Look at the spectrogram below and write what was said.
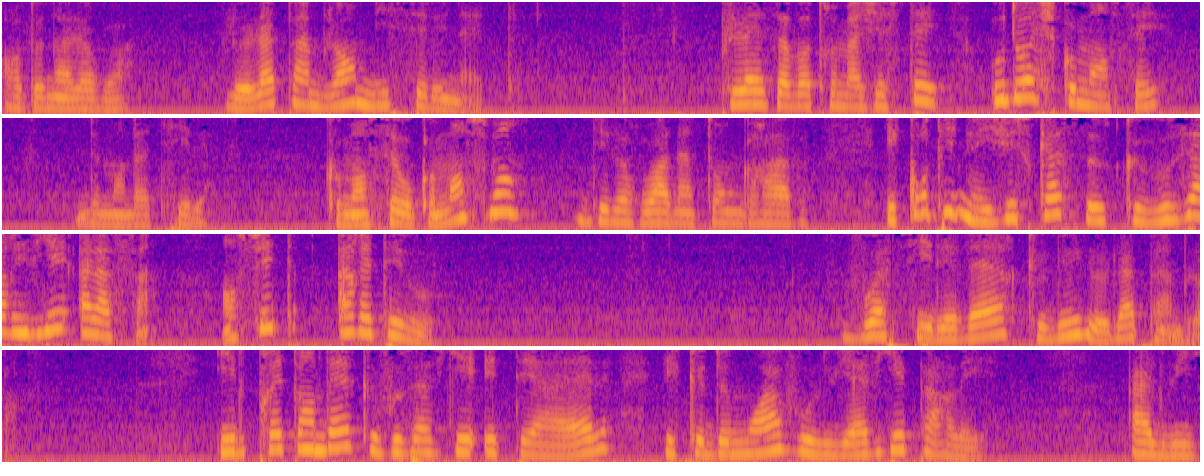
ordonna le roi. Le lapin blanc mit ses lunettes. Plaise à votre majesté, où dois-je commencer? demanda-t-il. Commencez au commencement, dit le roi d'un ton grave, et continuez jusqu'à ce que vous arriviez à la fin. Ensuite, arrêtez-vous. Voici les vers que lut le lapin blanc. Il prétendait que vous aviez été à elle et que de moi vous lui aviez parlé. À lui.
